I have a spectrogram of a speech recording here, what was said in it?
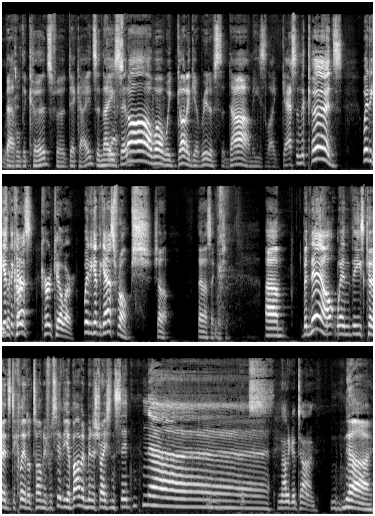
battled the Kurds for decades, and they said. "Oh well, we got to get rid of Saddam. He's like gassing the Kurds. Where to He's get the Kurd, gas? Kurd killer. Where to get the gas from? Shh, shut up. Don't ask that question." um, but now, when these Kurds declared autonomy from Syria, the Obama administration said, "No, "Nah." Not a good time. No.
